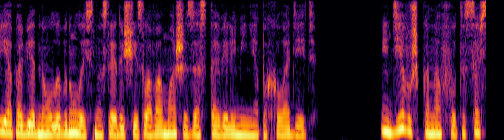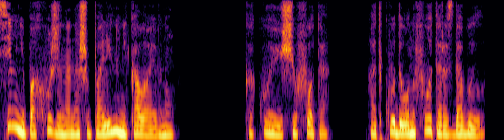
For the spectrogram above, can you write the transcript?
Я победно улыбнулась, но следующие слова Маши заставили меня похолодеть. И девушка на фото совсем не похожа на нашу Полину Николаевну. Какое еще фото? Откуда он фото раздобыл?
